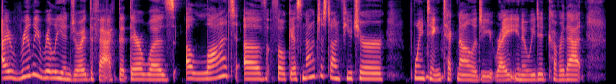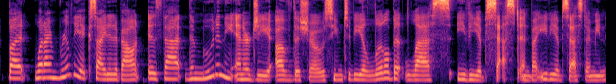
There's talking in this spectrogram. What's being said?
I really, really enjoyed the fact that there was a lot of focus not just on future pointing technology, right? You know, we did cover that. But what I'm really excited about is that the mood and the energy of the show seem to be a little bit less EV obsessed. And by EV obsessed, I mean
